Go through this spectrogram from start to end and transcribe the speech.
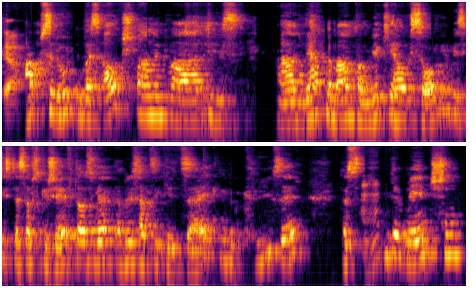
ja. Absolut. Und was auch spannend war, ist, äh, wir hatten am Anfang wirklich auch Sorge, wie sich das aufs Geschäft auswirkt, aber es hat sich gezeigt in der Krise, dass mhm. viele Menschen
